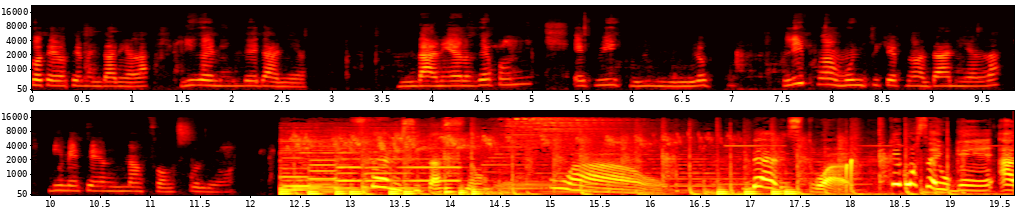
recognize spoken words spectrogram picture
kote yo te men Daniel la, li renile Daniel. Daniel repon, e pi li pran moun ki te pran Daniel la, li mette nan fon soli an. Felicitasyon! Waw! Bel istwal! Ki konsey ou genye a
